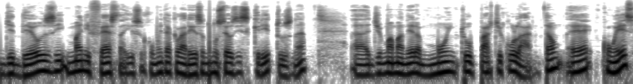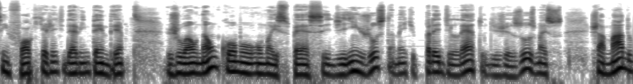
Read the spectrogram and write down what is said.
de Deus e manifesta isso com muita clareza nos seus escritos, né? uh, de uma maneira muito particular. Então, é com esse enfoque que a gente deve entender João não como uma espécie de injustamente predileto de Jesus, mas chamado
